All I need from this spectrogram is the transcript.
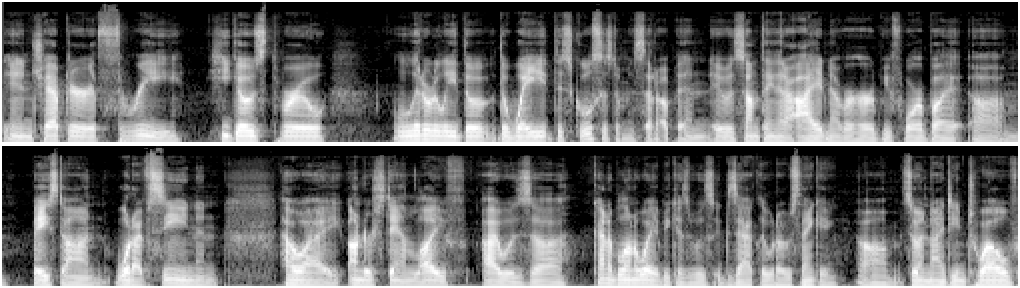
in chapter three, he goes through literally the the way the school system is set up, and it was something that I had never heard before, but um, based on what I've seen and how I understand life, I was uh, kind of blown away because it was exactly what I was thinking. Um, so in 1912,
